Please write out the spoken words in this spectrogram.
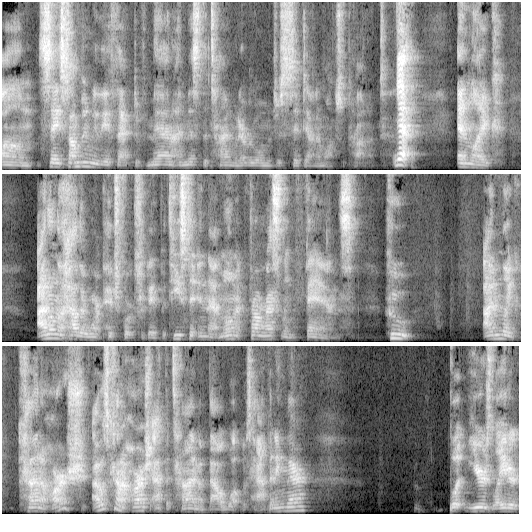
Um, say something to the effect of, "Man, I miss the time when everyone would just sit down and watch the product." yeah, And like, I don't know how there weren't pitchforks for Dave Batista in that moment from wrestling fans who I'm like kind of harsh. I was kind of harsh at the time about what was happening there. But years later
